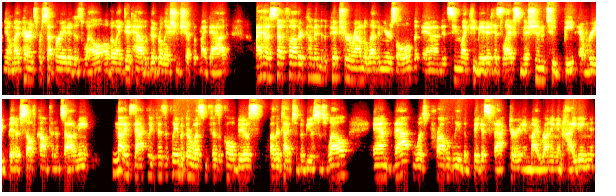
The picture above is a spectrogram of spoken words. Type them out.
you know my parents were separated as well although i did have a good relationship with my dad I had a stepfather come into the picture around 11 years old, and it seemed like he made it his life's mission to beat every bit of self confidence out of me. Not exactly physically, but there was some physical abuse, other types of abuse as well. And that was probably the biggest factor in my running and hiding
